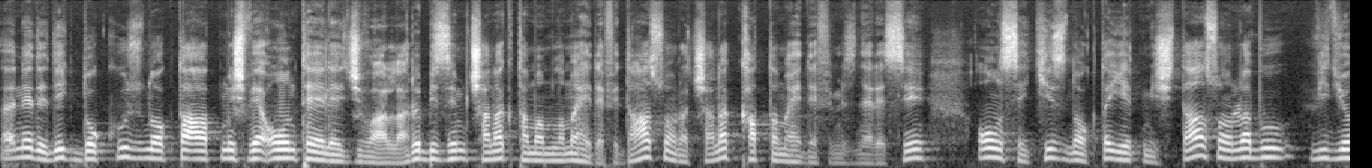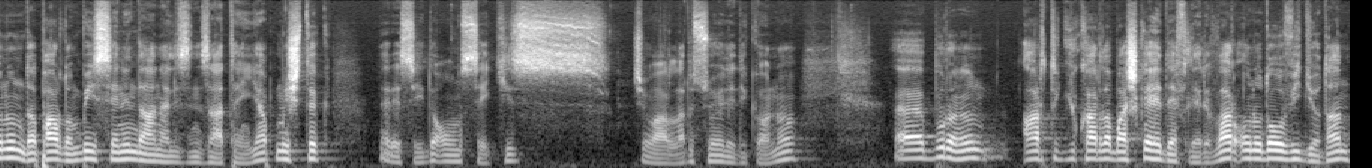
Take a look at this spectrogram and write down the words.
E, ne dedik 9.60 ve 10 TL civarları bizim çanak tamamlama hedefi. Daha sonra çanak katlama hedefimiz neresi? 18.70. Daha sonra bu videonun da pardon bu hissenin de analizini zaten yapmıştık. Neresiydi? 18 civarları söyledik onu. Ee, buranın artık yukarıda başka hedefleri var. Onu da o videodan,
